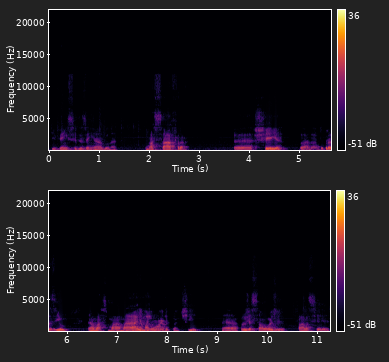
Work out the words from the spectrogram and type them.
que vem se desenhando, né, uma safra é, cheia da, da, do Brasil, né, uma, uma, área maior de plantio, né, a projeção hoje fala-se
